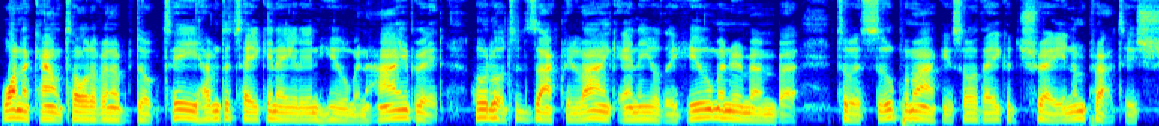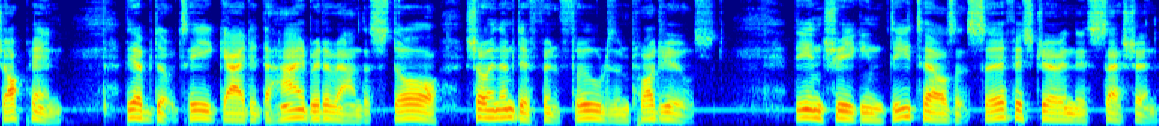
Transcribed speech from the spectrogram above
one account told of an abductee having to take an alien human hybrid, who looked exactly like any other human, remember, to a supermarket so they could train and practice shopping. The abductee guided the hybrid around the store, showing them different foods and produce. The intriguing details that surface during this session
